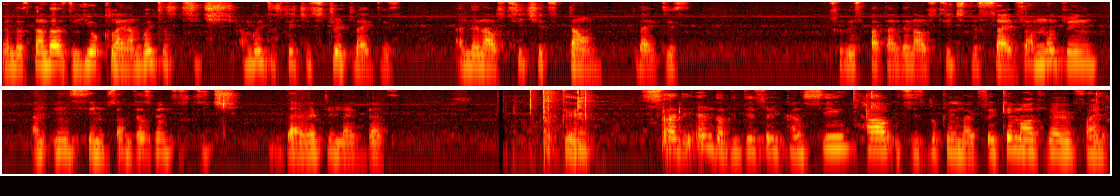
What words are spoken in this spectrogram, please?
You understand? That's the yoke line. I'm going to stitch. I'm going to stitch it straight like this. And then I'll stitch it down like this to this pattern. Then I'll stitch the side. So I'm not doing an inseam. So I'm just going to stitch directly like that. Okay. So at the end of the day so you can see how it is looking like. So it came out very fine.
